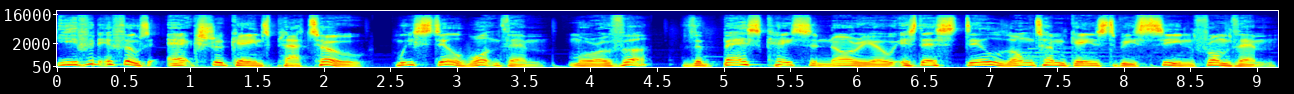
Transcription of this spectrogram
Even if those extra gains plateau, we still want them. Moreover, the best case scenario is there's still long-term gains to be seen from them.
